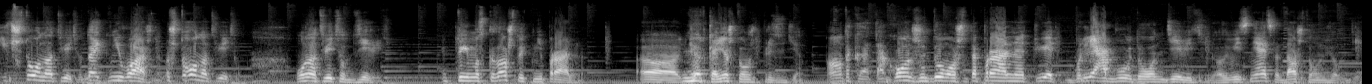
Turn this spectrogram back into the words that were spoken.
И что он ответил? Да это не важно. Ну что он ответил? Он ответил 9. Ты ему сказал, что это неправильно? «А, нет, конечно, он же президент. Она такая, так он же думал, что это правильный ответ. Бля, буду, он 9 вел. Выясняется, да, что он вел 9.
